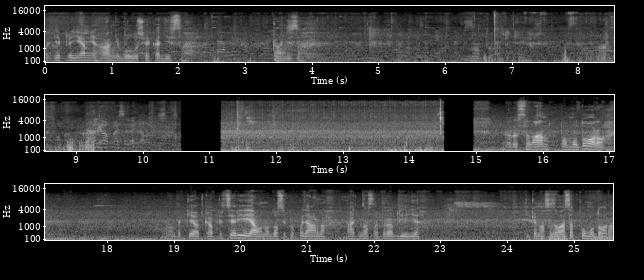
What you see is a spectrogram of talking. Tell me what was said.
Такі приємні, гарні вулички Кадіса. Кадіса. Ну, тут такі гарні будинки. Ресторан Помодоро. Таке от піцерія, воно досить популярна. Навіть у нас на кораблі є. Тільки в нас називається Помодоро.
